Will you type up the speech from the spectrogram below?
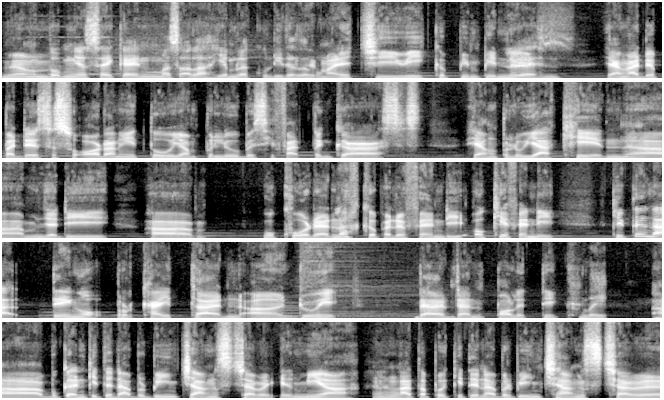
Um, untuk menyelesaikan masalah yang berlaku di dalam Maknanya ciri kepimpinan Yes. yang ada pada seseorang itu yang perlu bersifat tegas, yang perlu yakin uh, menjadi uh, ukuran lah kepada Fendi. Okey Fendi, kita nak tengok perkaitan uh, duit dan dan politik. Uh, bukan kita nak berbincang secara ilmiah Hmm. ataupun kita nak berbincang secara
